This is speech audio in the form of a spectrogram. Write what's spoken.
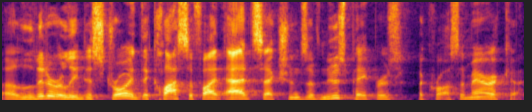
uh, literally destroyed the classified ad sections of newspapers across America.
